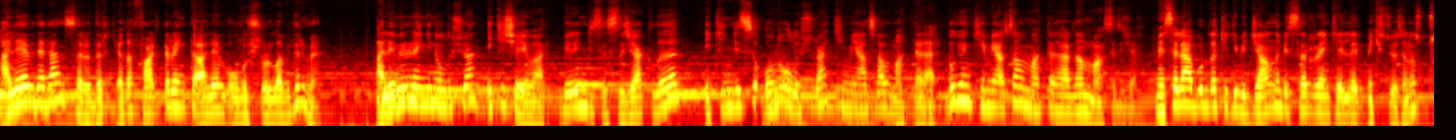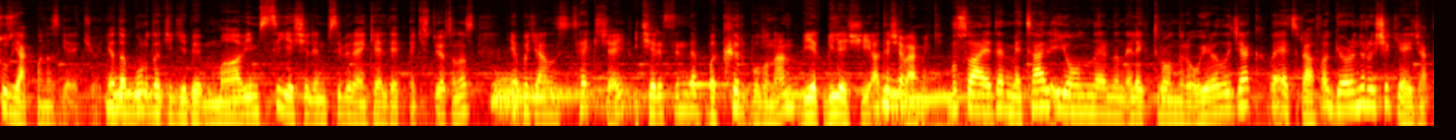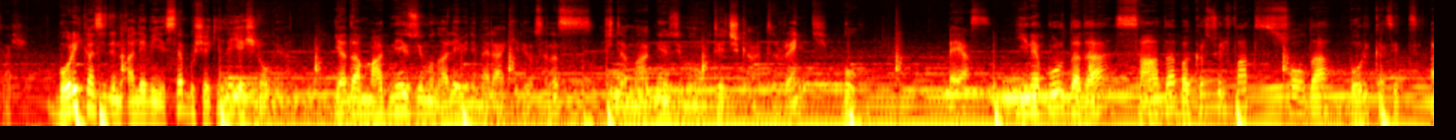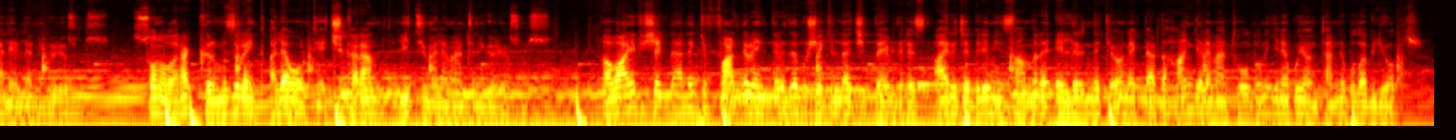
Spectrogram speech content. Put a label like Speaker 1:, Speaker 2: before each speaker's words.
Speaker 1: Alev neden sarıdır ya da farklı renkte alev oluşturulabilir mi? Alevin rengini oluşturan iki şey var. Birincisi sıcaklığı, ikincisi onu oluşturan kimyasal maddeler. Bugün kimyasal maddelerden bahsedeceğim. Mesela buradaki gibi canlı bir sarı renk elde etmek istiyorsanız tuz yakmanız gerekiyor. Ya da buradaki gibi mavimsi yeşilimsi bir renk elde etmek istiyorsanız yapacağınız tek şey içerisinde bakır bulunan bir bileşiği ateşe vermek. Bu sayede metal iyonlarının elektronları uyarılacak ve etrafa görünür ışık yayacaklar. Borik asidin alevi ise bu şekilde yeşil oluyor. Ya da magnezyumun alevini merak ediyorsanız, işte magnezyumun ortaya çıkardığı renk bu. Beyaz. Yine burada da sağda bakır sülfat, solda borik asit alevlerini görüyorsunuz. Son olarak kırmızı renk alev ortaya çıkaran lityum elementini görüyorsunuz. Havai fişeklerdeki farklı renkleri de bu şekilde açıklayabiliriz. Ayrıca bilim insanları ellerindeki örneklerde hangi element olduğunu yine bu yöntemle bulabiliyorlar.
